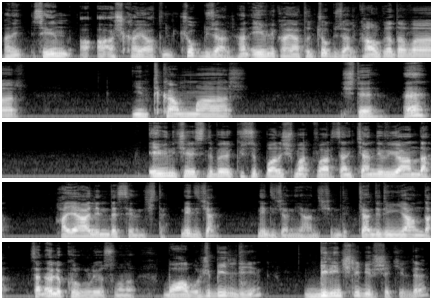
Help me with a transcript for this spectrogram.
Hani senin aşk hayatın çok güzel. Hani evlilik hayatın çok güzel. Kavga da var. İntikam var. İşte he? Evin içerisinde böyle küsüp barışmak var. Sen kendi rüyanda. Hayalinde senin işte. Ne diyeceksin? Ne diyeceksin yani şimdi? Kendi dünyanda. Sen öyle kurguluyorsun onu. Boğa burcu bildiğin bilinçli bir şekilde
